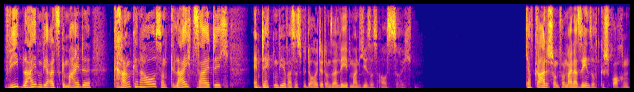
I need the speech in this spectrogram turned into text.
wie bleiben wir als Gemeinde Krankenhaus und gleichzeitig entdecken wir, was es bedeutet, unser Leben an Jesus auszurichten. Ich habe gerade schon von meiner Sehnsucht gesprochen,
